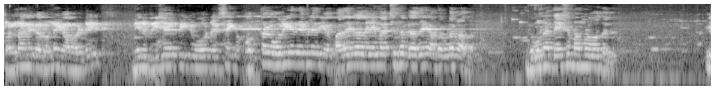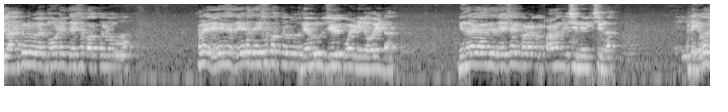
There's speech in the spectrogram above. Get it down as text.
ప్రణాళికలు ఉన్నాయి కాబట్టి నేను బీజేపీకి ఓటు వేస్తే ఇంకా కొత్తగా ఒరిగేది ఏం లేదు ఇక. పదేళ్ళలో ఏమొచ్చిందో అదే అంత కూడా రాదు. ఇక ఉన్న దేశం అమ్ముడు పోతుంది. వీళ్ళు అంటారు మోడీ దేశభక్తుడు. అరే దేశ దేశ దేశభక్తుడు నెహ్రూ జైలుకు పోయి నేను పోయినా ఇందిరాగాంధీ దేశం కొరకు ప్రాణం ఇచ్చి నిలిచిందా? అంటే ఎవరు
